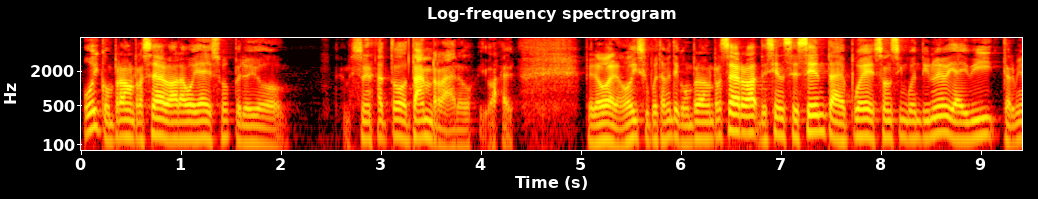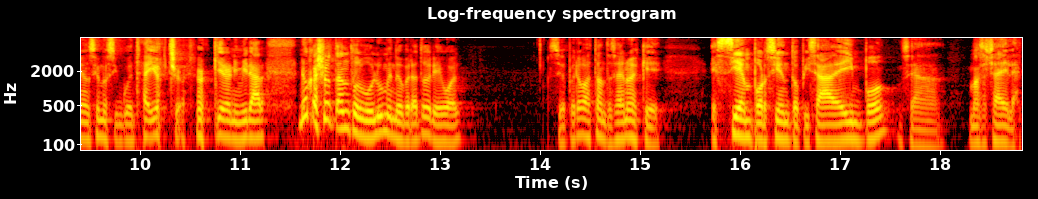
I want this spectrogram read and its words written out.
Hoy compraron reserva, ahora voy a eso, pero digo, me suena todo tan raro, igual. Pero bueno, hoy supuestamente compraron reserva, decían 60, después son 59 y ahí vi, terminan siendo 58, no quiero ni mirar. No cayó tanto el volumen de operatoria igual. Se operó bastante, o sea, no es que es 100% pisada de impo, o sea, más allá de la,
